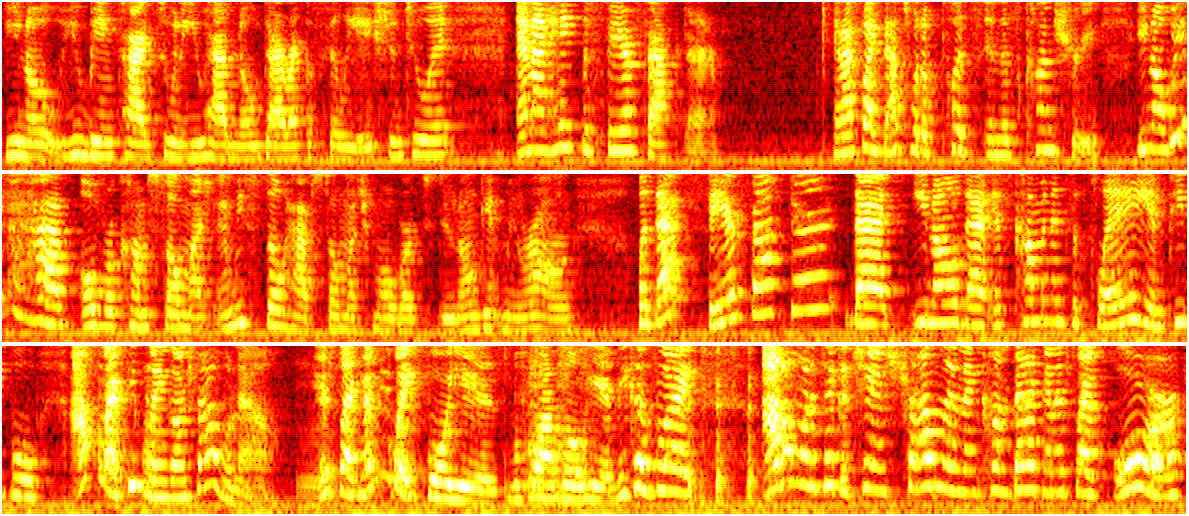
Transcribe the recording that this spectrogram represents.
you know, you being tied to it and you have no direct affiliation to it. And I hate the fear factor. And I feel like that's what it puts in this country. You know, we've have overcome so much and we still have so much more work to do. Don't get me wrong. But that fear factor that, you know, that is coming into play and people I feel like people ain't gonna travel now. Mm. It's like let me wait four years before I go here. Because like I don't wanna take a chance traveling and then come back and it's like or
